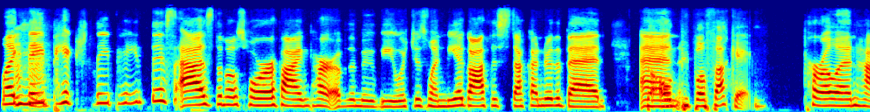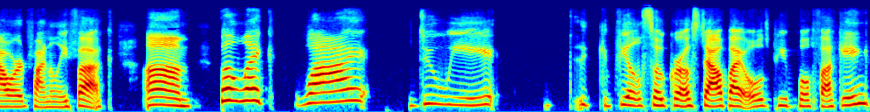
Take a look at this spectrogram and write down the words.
like they picked they paint this as the most horrifying part of the movie which is when mia goth is stuck under the bed the old and people fucking. Pearl and Howard finally fuck. Um, but like, why do we feel so grossed out by old people fucking?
